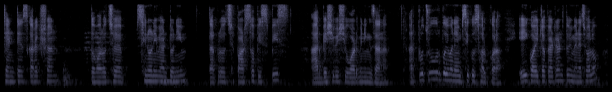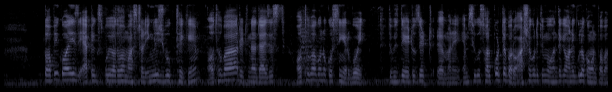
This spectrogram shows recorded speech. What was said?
sentence correction তোমার হচ্ছে সিনোনিম অ্যান্টোনিম তারপরে হচ্ছে পার্টস অফ স্পিচ আর বেশি বেশি ওয়ার্ড মিনিং জানা। আর প্রচুর পরিমাণে এমসিকিউ সলভ করা। এই কয়টা প্যাটার্ন তুমি মেনে চলো। টপিক ওয়াইজ অ্যাপেক্স বই অথবা মাস্টার ইংলিশ বুক থেকে অথবা রেটিনা ডাইজেস্ট অথবা কোনো কোচিংয়ের বই তুমি যদি এ টু জেড মানে এমসিকিউ সলভ করতে পারো, আশা করি তুমি ওখান থেকে অনেকগুলো কমন পাবা।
